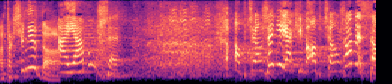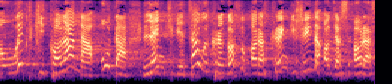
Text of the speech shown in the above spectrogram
Ale tak się nie da. A ja muszę. Obciążenie, jakim obciążone są łydki, kolana, uda, lędźwie, cały kręgosłup oraz kręgi szyjne oraz, oraz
